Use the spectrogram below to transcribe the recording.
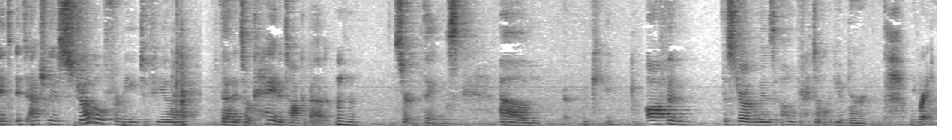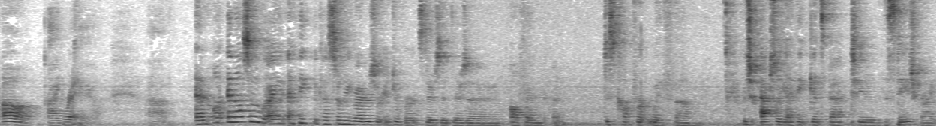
it's it's actually a struggle for me to feel that it's okay to talk about Mm-hmm. Certain things. Um, often the struggle is, oh, but I don't want to be a burden. Right. Oh, I Right. know. Um, and and also I, I think because so many writers are introverts, there's a there's a often a discomfort with. Um, which actually I think gets back to the stage fright.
